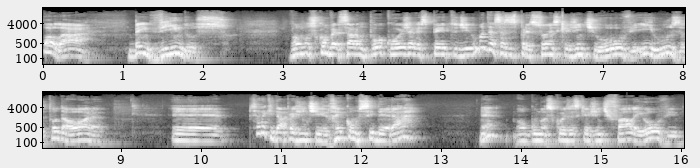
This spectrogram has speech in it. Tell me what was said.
Olá, bem-vindos. Vamos conversar um pouco hoje a respeito de uma dessas expressões que a gente ouve e usa toda hora. É, será que dá para a gente reconsiderar né, algumas coisas que a gente fala e ouve?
